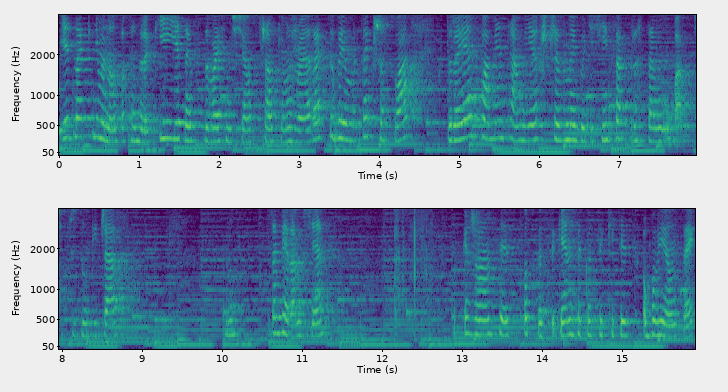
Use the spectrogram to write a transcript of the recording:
Jednak nie będą to Henryki, jednak zdecydowaliśmy się z Przemkiem, że reaktywujemy te krzesła, które ja pamiętam jeszcze z mojego dzieciństwa, które stały u babci przez długi czas. No, zabieram się. Co jest pod kocykiem. Te kocyki to jest obowiązek,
